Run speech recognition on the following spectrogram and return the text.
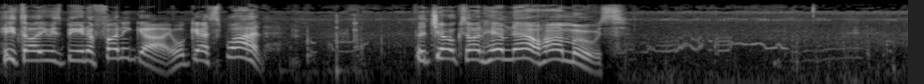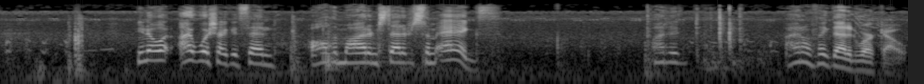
He thought he was being a funny guy. Well, guess what? The joke's on him now, huh, Moose? You know what? I wish I could send all the modern steaders some eggs. But it, I don't think that'd work out.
